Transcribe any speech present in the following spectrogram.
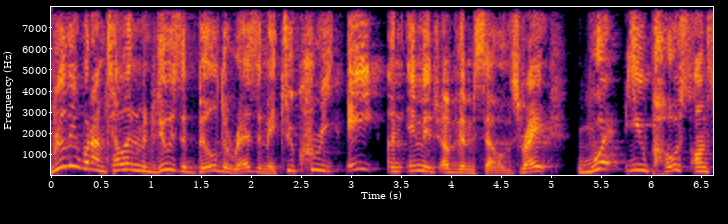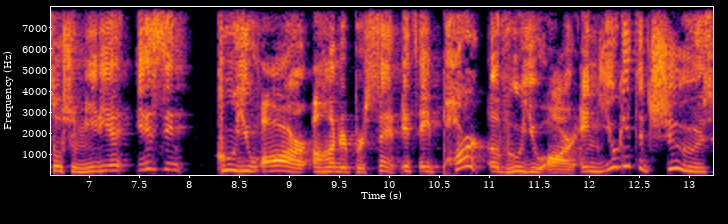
really what I'm telling them to do is to build a resume, to create an image of themselves, right? What you post on social media isn't who you are 100%. It's a part of who you are and you get to choose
